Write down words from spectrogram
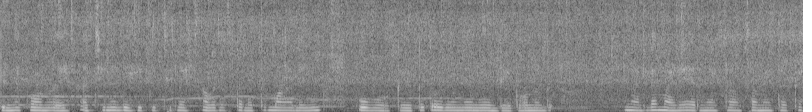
പിന്നെ പോകുന്നത് അച്ഛനെ ദഹിപ്പിച്ചില്ലേ? അവിടെ സ്ഥലത്ത് മാലയും പൂവൊക്കെ ഇട്ട് തൊഴുന്നതിന് വേണ്ടിയാണ് പോകുന്നത്. നല്ല മഴയായിരുന്നു കേട്ടോ ആ സമയത്തൊക്കെ.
